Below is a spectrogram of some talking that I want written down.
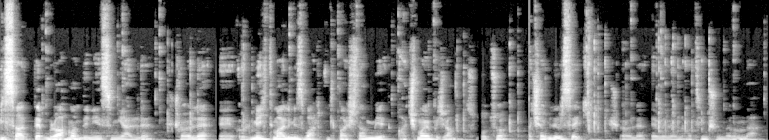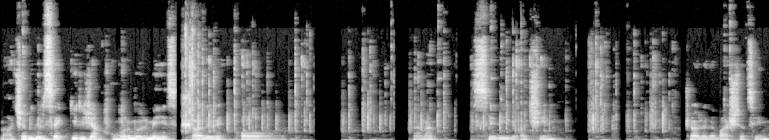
Bir saatte Brahman deneyesim geldi. Şöyle e, ölme ihtimalimiz var. İlk baştan bir açma yapacağım slotu. Açabilirsek Şöyle develerini atayım şunların da. Açabilirsek gireceğim. Umarım ölmeyiz. Şöyle bir o Hemen seri bir açayım. Şöyle de başlatayım.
